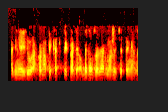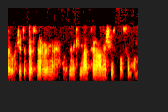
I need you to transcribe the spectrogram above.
ak nejdu, ako napríklad v prípade obedov zadarmo, že tie peniaze určite presmerujeme nejakým racionálnejším spôsobom.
